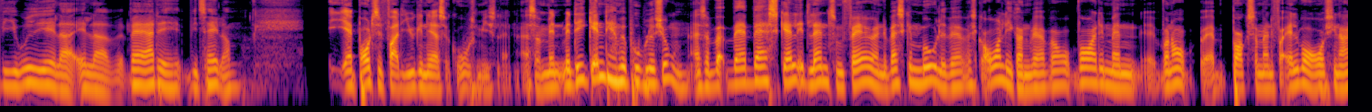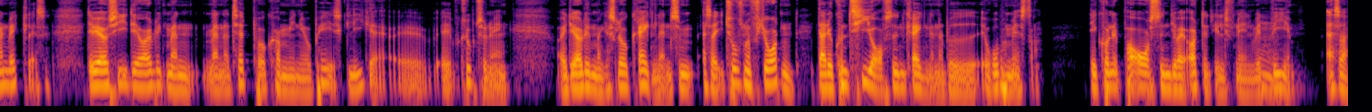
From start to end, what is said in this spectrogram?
vi er ude i, eller, eller hvad er det, vi taler om? Ja, bortset fra, at de jo ikke er så gode som Island. Altså, men, men det er igen det her med populationen. Altså, hvad, hvad skal et land som Færøerne, hvad skal målet være? Hvad skal overliggeren være? Hvor, hvor er det, man, øh, hvornår øh, bokser man for alvor over sin egen vægtklasse? Det vil jeg jo sige, det øjeblik, man, man er tæt på at komme i en europæisk liga, øh, øh, klubturnering, og i det øjeblik, man kan slå Grækenland, som, altså i 2014, der er det jo kun 10 år siden Grækenland er blevet europamester. Det er kun et par år siden, de var i 8. delsfinalen ved mm. VM. Altså,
